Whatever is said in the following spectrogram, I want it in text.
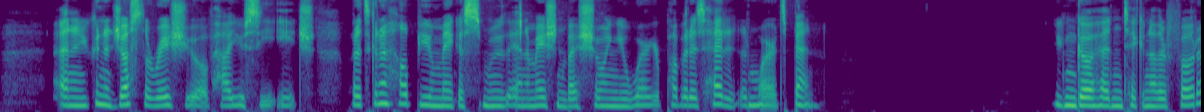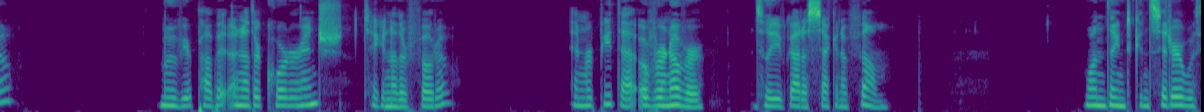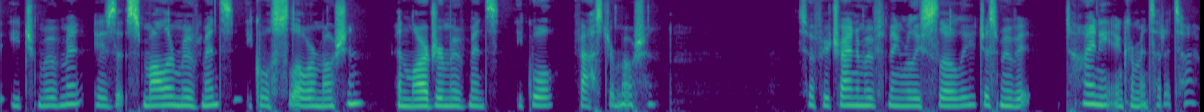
And you can adjust the ratio of how you see each, but it's going to help you make a smooth animation by showing you where your puppet is headed and where it's been. You can go ahead and take another photo, move your puppet another quarter inch, Take another photo and repeat that over and over until you've got a second of film. One thing to consider with each movement is that smaller movements equal slower motion and larger movements equal faster motion. So if you're trying to move something really slowly, just move it tiny increments at a time.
